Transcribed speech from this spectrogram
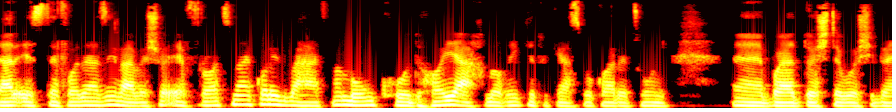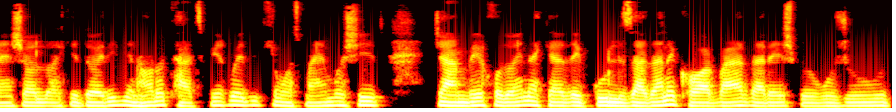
در استفاده از این روش ها افراط نکنید و حتما به اون کدهای اخلاقی که تو کسب و کارتون باید داشته باشید و انشالله که دارید اینها رو تطبیق بدید که مطمئن باشید جنبه خدایی نکرده گول زدن کاربر درش به وجود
